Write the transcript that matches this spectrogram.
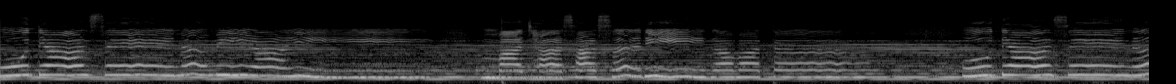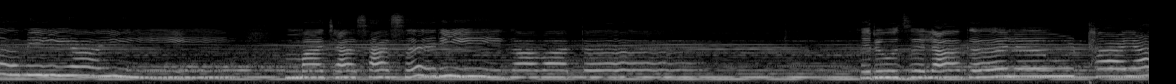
उद्या सेन मी आई. माझ्या सासरी सासरी गावात. रोज लागल उठाया.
